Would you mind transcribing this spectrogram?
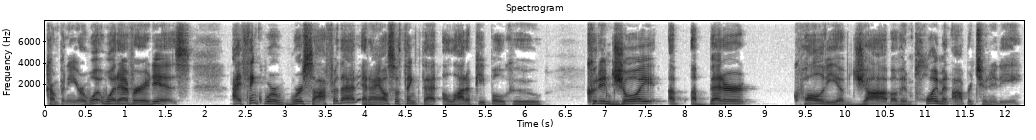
company or what, whatever it is. I think we're worse off for that. And I also think that a lot of people who could enjoy a, a better quality of job, of employment opportunity,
